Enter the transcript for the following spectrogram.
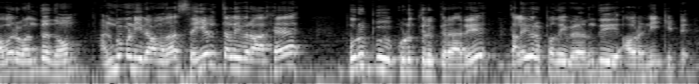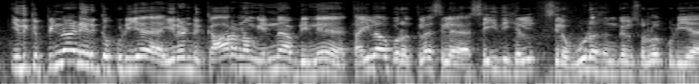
அவர் வந்ததும் அன்புமணி ராமதாஸ் செயல் தலைவராக பொறுப்பு கொடுத்திருக்கிறாரு. தலைவர் பதவியிலிருந்து அவரை நீக்கிட்டு. இதுக்கு பின்னாடி இருக்கக்கூடிய இரண்டு காரணம் என்ன அப்படின்னு தைலாபுரத்தில் சில செய்திகள் சில ஊடகங்கள் சொல்லக்கூடிய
